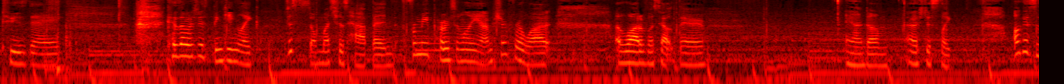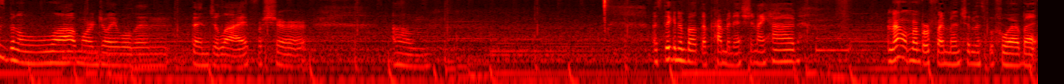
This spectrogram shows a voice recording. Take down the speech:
Tuesday. Because I was just thinking, like, just so much has happened for me personally. I'm sure for a lot a lot of us out there. And um, I was just like, August has been a lot more enjoyable than than July for sure. Um, I was thinking about the premonition I had, and I don't remember if I mentioned this before, but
